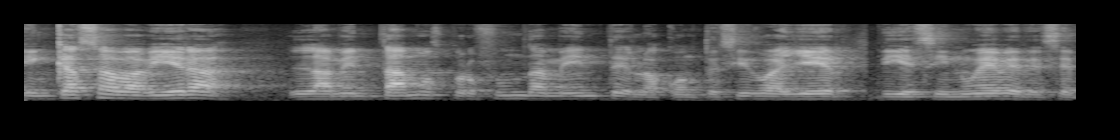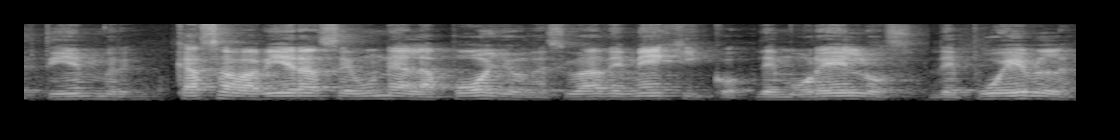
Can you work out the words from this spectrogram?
En Casa Baviera lamentamos profundamente lo acontecido ayer, 19 de septiembre. Casa Baviera se une al apoyo de Ciudad de México, de Morelos, de Puebla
